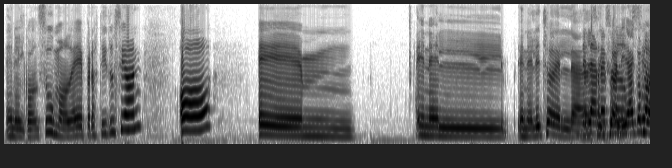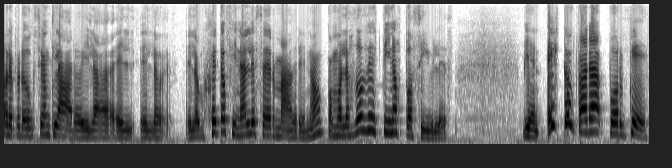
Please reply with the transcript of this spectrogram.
en el consumo de prostitución, o em, en, el, en el hecho de la, De la sexualidad como reproducción. reproducción, claro, y la- el, el- el objeto final de ser madre, ¿no? Como los dos destinos posibles. Bien, esto para, ¿por qué?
